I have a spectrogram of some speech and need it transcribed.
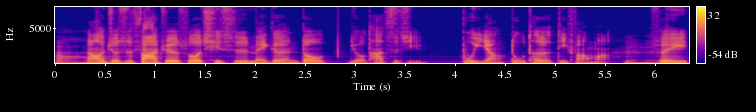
哦。然后就是发觉说，其实每个人都有他自己。不一样、独特的地方嘛，嗯、哼所以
